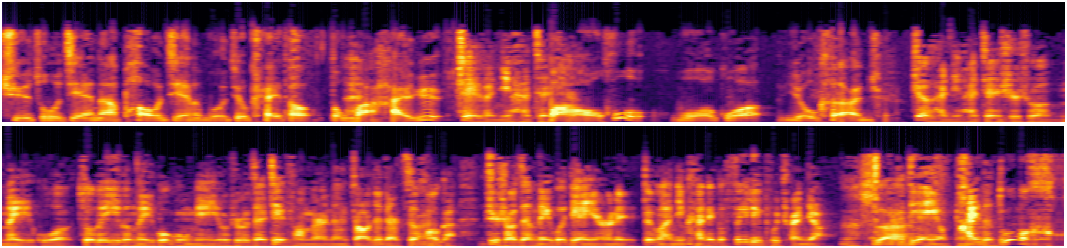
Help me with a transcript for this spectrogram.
驱逐舰啊、炮舰了，我就开到东马海域，这个你还真是保护我国游客安全。这还你还真是说，美国作为一个美国公民，有时候在这方面能找着点自豪感，至少在美国电影里，对吧？你看那个菲利普船长，那个电影拍的多么好，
